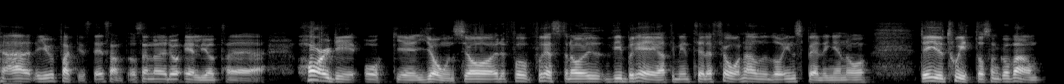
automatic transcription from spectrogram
Ja, jo, faktiskt. Det är sant. Och sen är det då Elliot eh, Hardy och eh, Jones. Jag för, förresten har vibrerat i min telefon här under inspelningen och det är ju Twitter som går varmt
